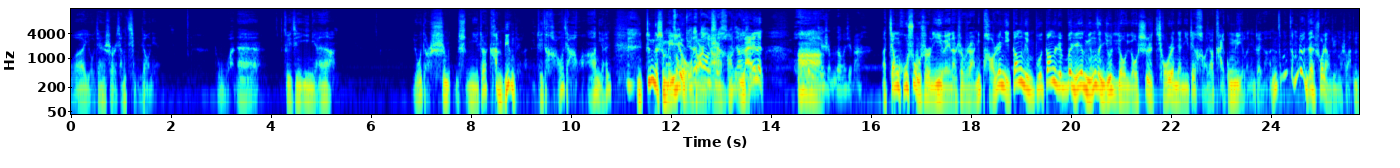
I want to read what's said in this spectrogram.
我有件事想请教您。”我呢，最近一年啊，有点失眠。是你这看病来了？你这好家伙啊！你这，你真的是没 溜我告诉你啊，来了啊，一些什么东西吧？啊，江湖术士，你以为呢？是不是？你跑人，你刚你不刚问人家名字，你就有有事求人家？你这好家伙，太功利了！你这个，你怎么怎么着？你再说两句嘛，是吧？嗯，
